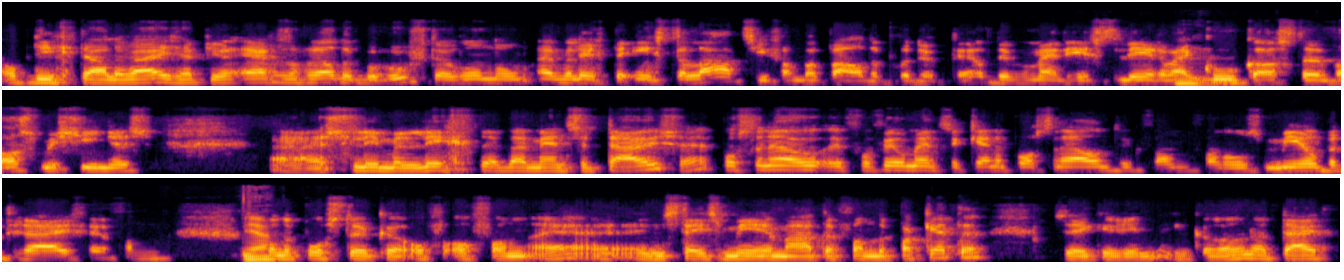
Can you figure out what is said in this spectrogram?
op digitale wijze heb je ergens nog wel de behoefte rondom en wellicht de installatie van bepaalde producten. Op dit moment installeren wij hmm. koelkasten, wasmachines, slimme lichten bij mensen thuis. Hè. PostNL, voor veel mensen kennen PostNL natuurlijk van, van ons mailbedrijf, hè, van, ja. van de poststukken of, of van in steeds meer mate van de pakketten, zeker in, in coronatijd.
